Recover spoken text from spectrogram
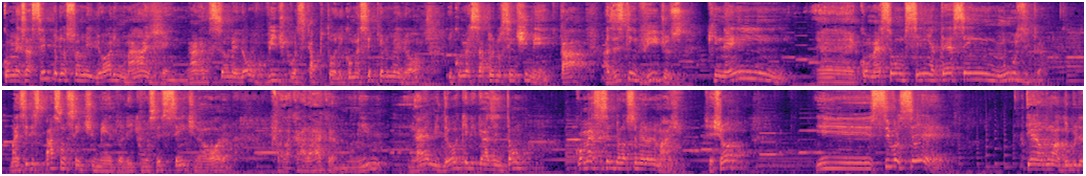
Começar sempre pela sua melhor imagem, né? seu melhor vídeo que você captou ali, começar pelo melhor e começar pelo sentimento, tá? Às vezes tem vídeos que nem é, começam sem até sem música, mas eles passam um sentimento ali que você sente na hora, fala caraca, me, né, me deu aquele gás. Então começa sempre pela sua melhor imagem, fechou? E se você tem alguma dúvida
